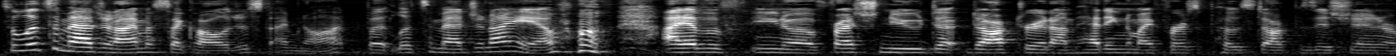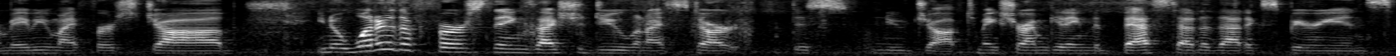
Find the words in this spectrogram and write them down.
So let's imagine I'm a psychologist. I'm not, but let's imagine I am. I have a you know a fresh new do- doctorate. I'm heading to my first postdoc position or maybe my first job. You know, what are the first things I should do when I start this new job to make sure I'm getting the best out of that experience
